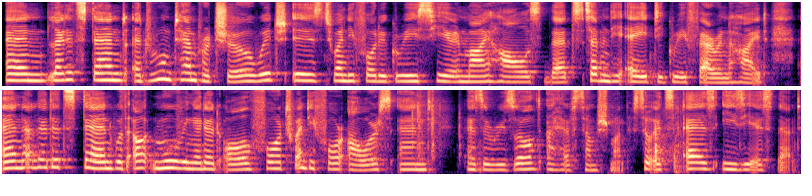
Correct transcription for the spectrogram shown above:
and let it stand at room temperature, which is 24 degrees here in my house. That's 78 degree Fahrenheit. And I let it stand without moving it at all for 24 hours. And as a result, I have some schmand. So it's as easy as that.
